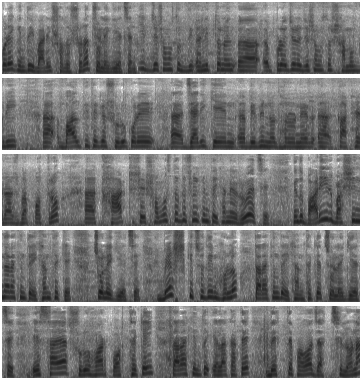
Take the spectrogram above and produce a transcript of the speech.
করে কিন্তু এই বাড়ির সদস্যরা চলে গিয়েছেন। যে সমস্ত নিত্য প্রয়োজনীয় যে সমস্ত সামগ্রী বালতি থেকে শুরু করে জ্যারিকেন বিভিন্ন ধরনের কাঠের আসবাবপত্র আহ, খাট সেই সমস্ত কিছুই কিন্তু এখানে রয়েছে। কিন্তু বাড়ির বাসিন্দারা কিন্তু এখান থেকে চলে গিয়েছে। বেশ কিছুদিন হলো তারা কিন্তু এখান থেকে চলে গিয়েছে। এসআইআর শুরু হওয়ার পর থেকেই তারা কিন্তু এলাকাতে দেখতে পাওয়া যাচ্ছিল না।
